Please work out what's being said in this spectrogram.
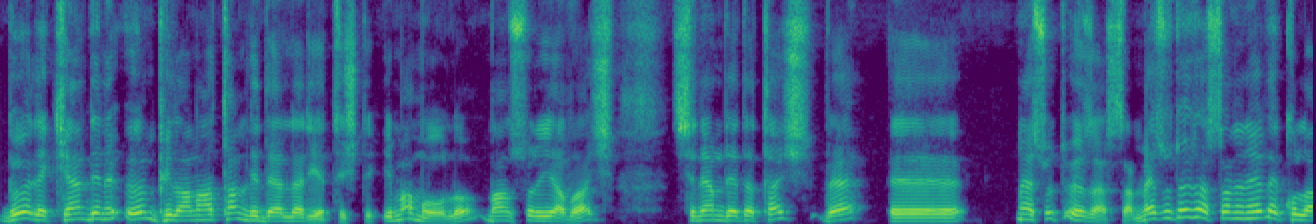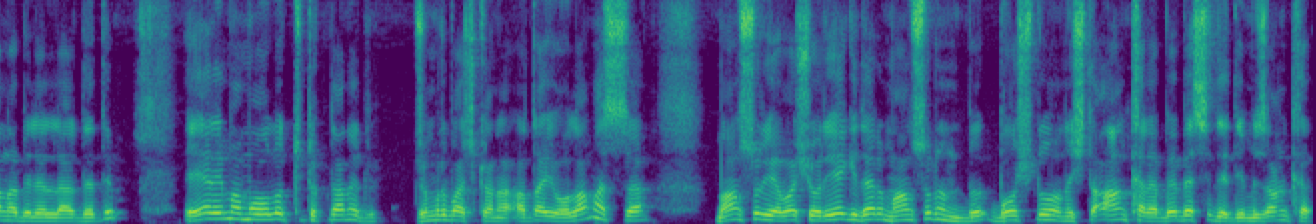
böyle kendini ön plana atan liderler yetişti. İmamoğlu, Mansur Yavaş, Sinem Dedetaş ve e, Mesut Özarslan. Mesut Özarslan'ı nerede kullanabilirler dedim. Eğer İmamoğlu tutuklanır, Cumhurbaşkanı adayı olamazsa Mansur Yavaş oraya gider. Mansur'un boşluğunu işte Ankara bebesi dediğimiz Ankara,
